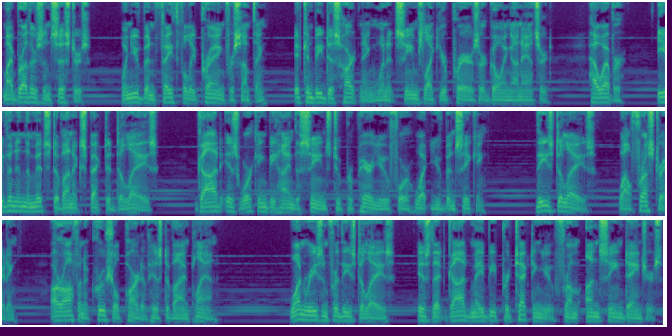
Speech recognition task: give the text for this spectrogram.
my brothers and sisters, when you've been faithfully praying for something, it can be disheartening when it seems like your prayers are going unanswered. However, even in the midst of unexpected delays, God is working behind the scenes to prepare you for what you've been seeking. These delays, while frustrating, are often a crucial part of His divine plan. One reason for these delays is that God may be protecting you from unseen dangers.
